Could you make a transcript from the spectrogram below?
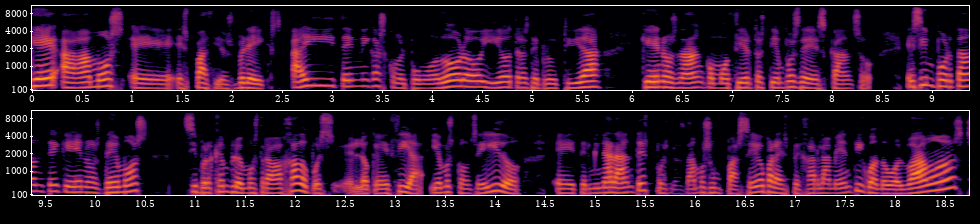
que hagamos eh, espacios, breaks. Hay técnicas como el pomodoro y otras de productividad que nos dan como ciertos tiempos de descanso. Es importante que nos demos si por ejemplo hemos trabajado, pues eh, lo que decía, y hemos conseguido eh, terminar antes, pues nos damos un paseo para despejar la mente y cuando volvamos,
